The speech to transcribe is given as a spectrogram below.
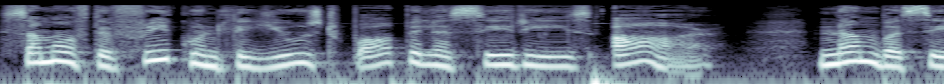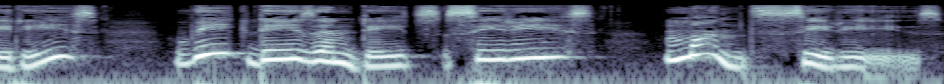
Some of the frequently used popular series are number series, weekdays and dates series, months series.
